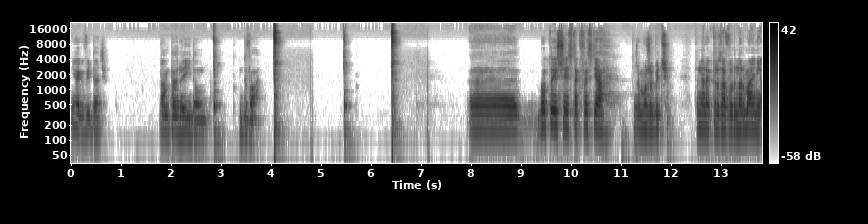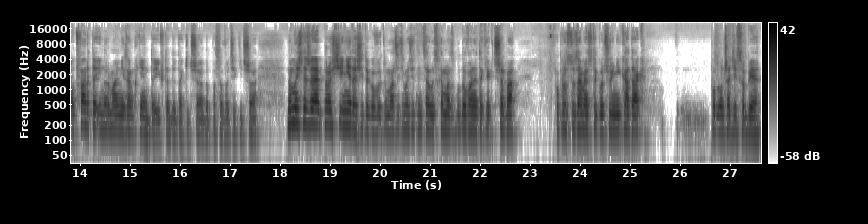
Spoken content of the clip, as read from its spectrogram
Jak widać, ampery idą 2. Eee, bo to jeszcze jest ta kwestia, że może być ten elektrozawór normalnie otwarty i normalnie zamknięty i wtedy taki trzeba dopasować, jaki trzeba. No myślę, że prościej nie da się tego wytłumaczyć. Macie ten cały schemat zbudowany tak jak trzeba. Po prostu zamiast tego czujnika tak podłączacie sobie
